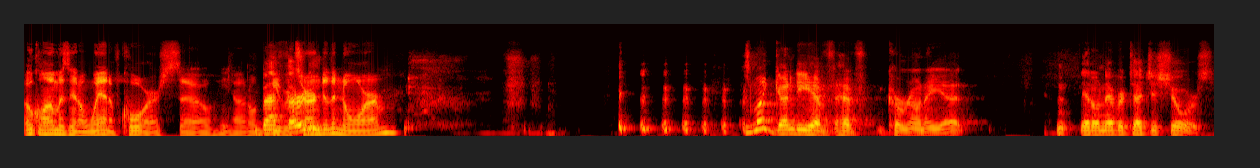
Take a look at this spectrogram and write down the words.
Oklahoma's going to win, of course. So you know it'll By be 30. returned to the norm. Does Mike Gundy have have Corona yet? It'll never touch his shores.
